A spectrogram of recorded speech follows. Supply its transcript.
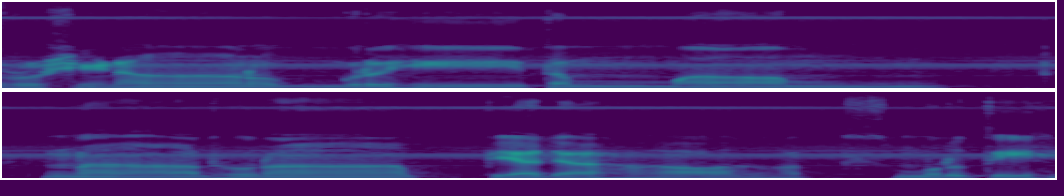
ऋषिणानुगृहीतं मां नाधुनाप्यजहात्स्मृतिः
